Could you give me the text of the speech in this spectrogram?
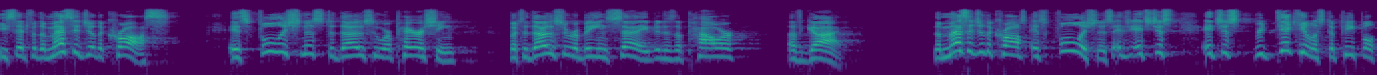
he said, "For the message of the cross is foolishness to those who are perishing, but to those who are being saved, it is the power of God." The message of the cross is foolishness. It's just, it's just ridiculous to people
